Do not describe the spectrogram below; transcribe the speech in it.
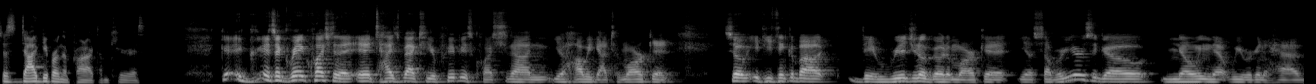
just dive deeper on the product. I'm curious. It's a great question. It ties back to your previous question on you know how we got to market. So if you think about the original go to market, you know, several years ago, knowing that we were going to have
